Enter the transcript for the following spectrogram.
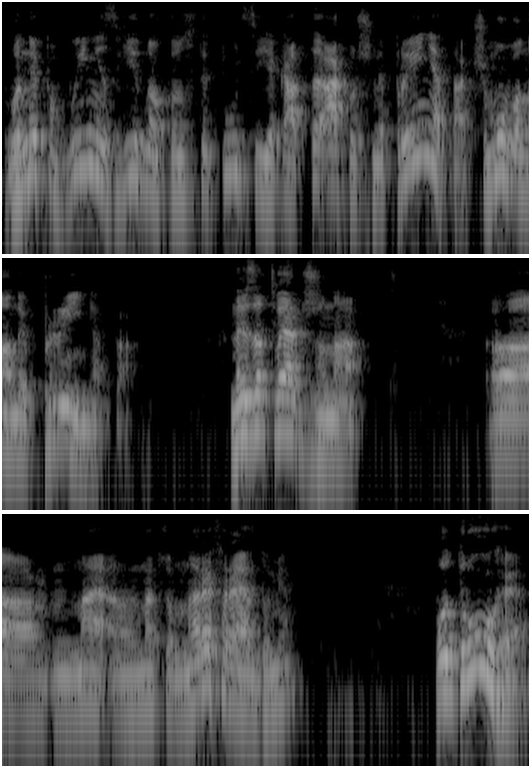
Вони повинні згідно Конституції, яка також не прийнята. Чому вона не прийнята? Не затверджена е, на, на цьому на референдумі. По-друге,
